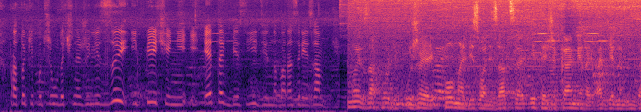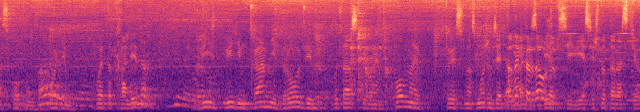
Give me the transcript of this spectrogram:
– протоки поджелудочной железы и печени. И это без единого разреза. Мы заходим уже полная визуализация этой же камерой, отдельным эндоскопом заходим в этот халидер видим камни, дробим, вытаскиваем. Полное, то есть у нас можем взять анализ биопсии, если что-то растет.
